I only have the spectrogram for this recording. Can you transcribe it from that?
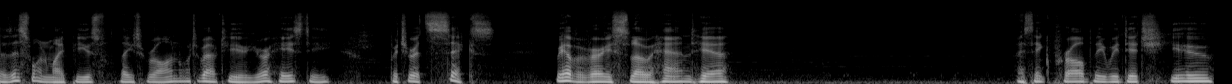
So this one might be useful later on. What about you? You're hasty, but you're at six. We have a very slow hand here. I think probably we ditch you.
